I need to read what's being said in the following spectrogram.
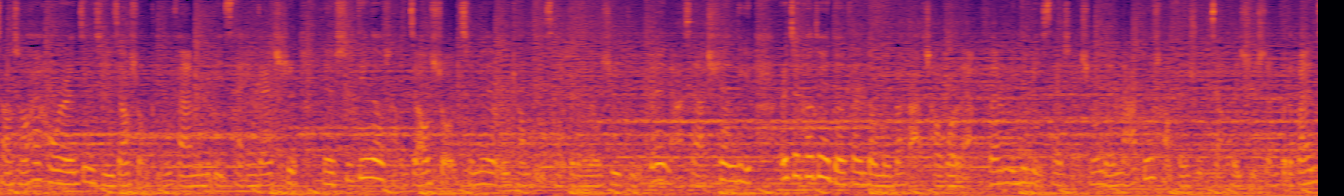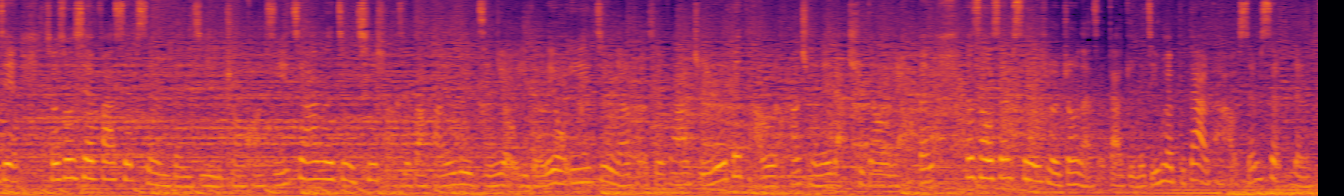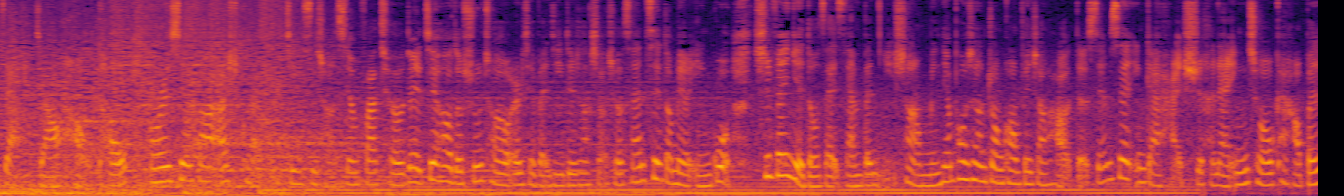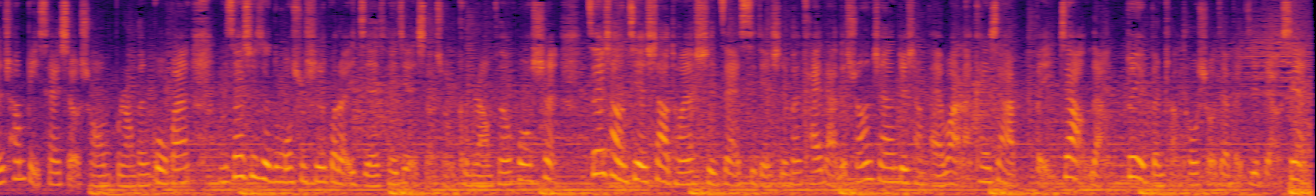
小球和红人近期交手频繁，明天比赛应该是也是第六场交手。前面五场比赛不但都是主队拿下胜利，而且客队得分都没办法超过两分。明天比赛小熊能拿多少分数，将会是胜负的关键。小熊先发 Simpson 本季状况极佳呢，近七场先发防御率仅有一点六一，近两场先发只因为被打了两发全垒打，失掉了两分。那从 Simpson 手中拿下大局的机会不大，看好 Simpson 能再交好投。红人先发 Ashcraft 近四场先。先发球队最后的输球，而且本季对上小球三次都没有赢过，失分也都在三分以上。明天碰上状况非常好的 Samson，应该还是很难赢球。看好本场比赛小熊不让分过关。我们赛事解读魔术师过了一节推荐小熊可不让分获胜。这一场介绍同样是在四点十分开打的双城对上白瓦，来看一下北教两队本场投手在本季的表现。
